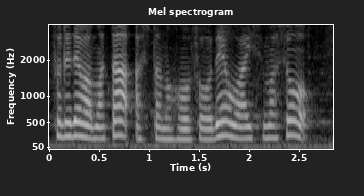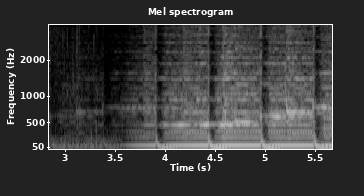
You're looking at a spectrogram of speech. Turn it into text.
それではまた明日の放送でお会いしましょう。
